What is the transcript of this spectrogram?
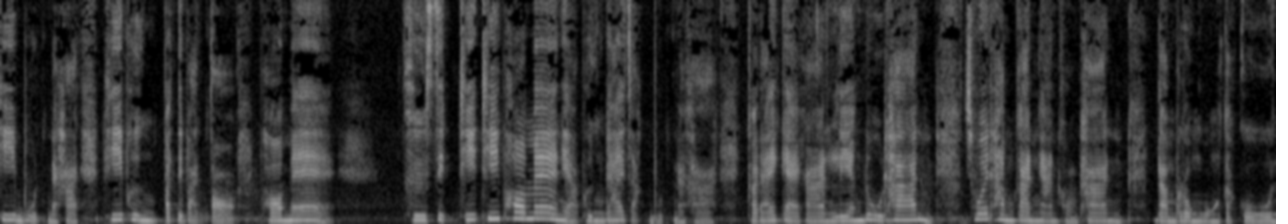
ที่บุตรนะคะ ที่พึงปฏิบัติต่อพ่อแม่ คือสิทธิที่พ่อแม่เนี่ยพึงได้จากบุตรนะคะ ก็ได้แก่การเลี้ยงดูท่าน ช่วยทำการงานของท่านดำรงวงตระกูล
